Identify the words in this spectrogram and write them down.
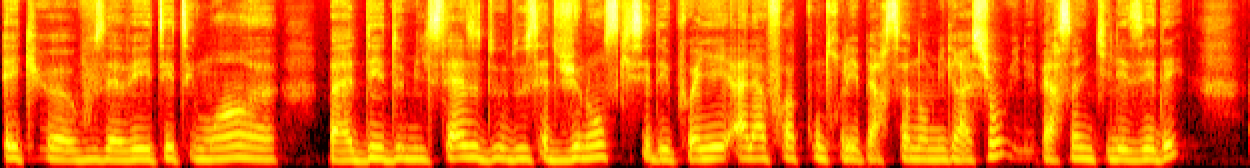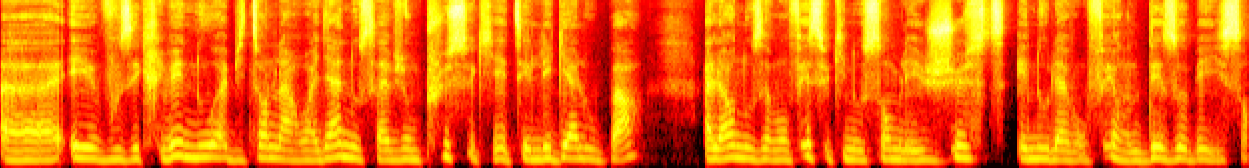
et que vous avez été témoin, euh, bah, dès 2016, de, de cette violence qui s'est déployée à la fois contre les personnes en migration et les personnes qui les aidaient. Euh, et vous écrivez, nous, habitants de la Roya, nous savions plus ce qui était légal ou pas. Alors nous avons fait ce qui nous semblait juste et nous l'avons fait en désobéissant.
